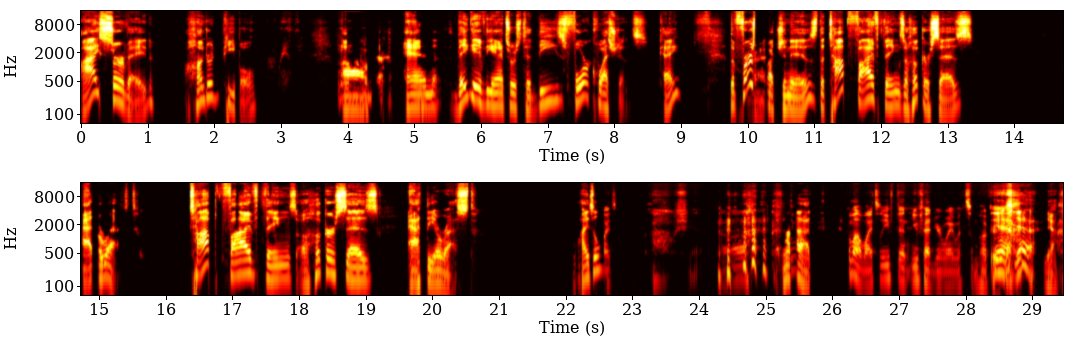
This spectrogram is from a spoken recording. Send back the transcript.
i surveyed hundred people not really um, and they gave the answers to these four questions okay the first right. question is the top five things a hooker says at arrest top five things a hooker says at the arrest. Weitzel? Oh shit. Uh, Not that. Come on, Weitzel. You've been you've had your way with some hookers. yeah. Yeah. Yeah.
